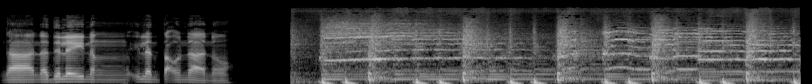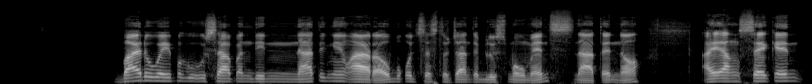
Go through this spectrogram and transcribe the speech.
na na-delay ng ilang taon na, no? By the way, pag-uusapan din natin ngayong araw, bukod sa Estudyante Blues Moments natin, no? Ay ang second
